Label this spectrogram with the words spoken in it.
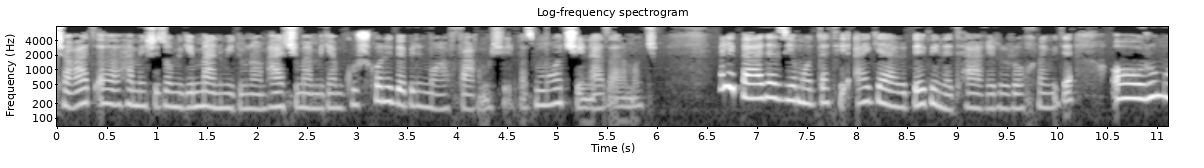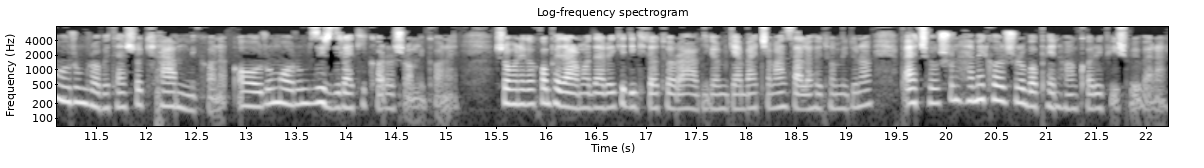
چقدر همه چیزو میگی من می‌دونم هرچی من میگم گوش کنید ببینید موفق میشید. پس ما چی؟ نظر ما چی؟ ولی بعد از یه مدتی اگر ببینه تغییر رخ نمیده آروم آروم رابطهش رو کم می‌کنه. آروم آروم زیر زیرکی کاراش رو می‌کنه. شما نگاه کن پدر مادرایی که دیکتاتور هم دیگه میگن بچه من صلاحتون می‌دونم. بچه هاشون همه کارشون رو با پنهانکاری پیش می‌برن.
